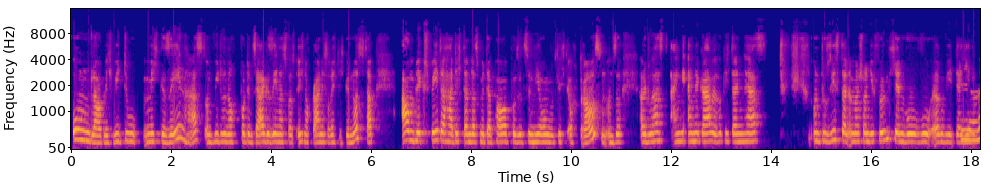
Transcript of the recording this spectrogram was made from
unglaublich, wie du mich gesehen hast und wie du noch Potenzial gesehen hast, was ich noch gar nicht so richtig genutzt habe. Augenblick später hatte ich dann das mit der Power-Positionierung wirklich auch draußen und so. Aber du hast eine Gabe, wirklich dein Herz und du siehst dann immer schon die Fünkchen, wo, wo irgendwie derjenige.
